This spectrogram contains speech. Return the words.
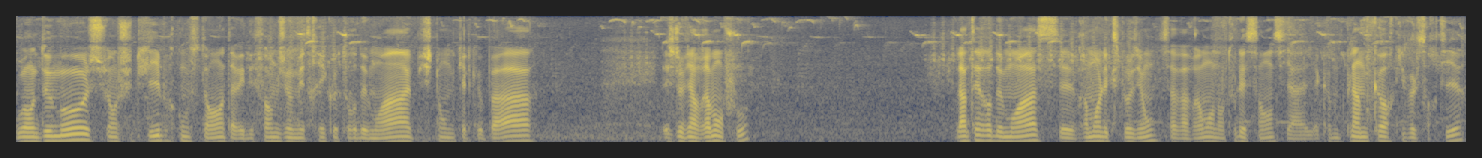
Où en deux mots, je suis en chute libre constante avec des formes géométriques autour de moi, et puis je tombe quelque part. Et je deviens vraiment fou. L'intérieur de moi, c'est vraiment l'explosion, ça va vraiment dans tous les sens, il y, a, il y a comme plein de corps qui veulent sortir.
